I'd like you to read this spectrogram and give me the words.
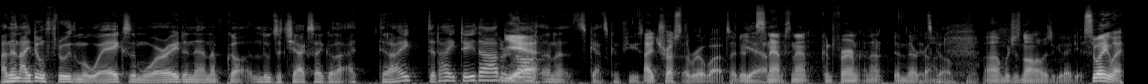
And then I don't throw them away because I'm worried, and then I've got loads of checks. I go, like, "Did I did I do that or Yeah. not?" And it gets confusing. I trust the robots. I do Yeah. snap, snap, confirm, and, I- and they're It's gone, gone, um, which is not always a good idea. So anyway,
